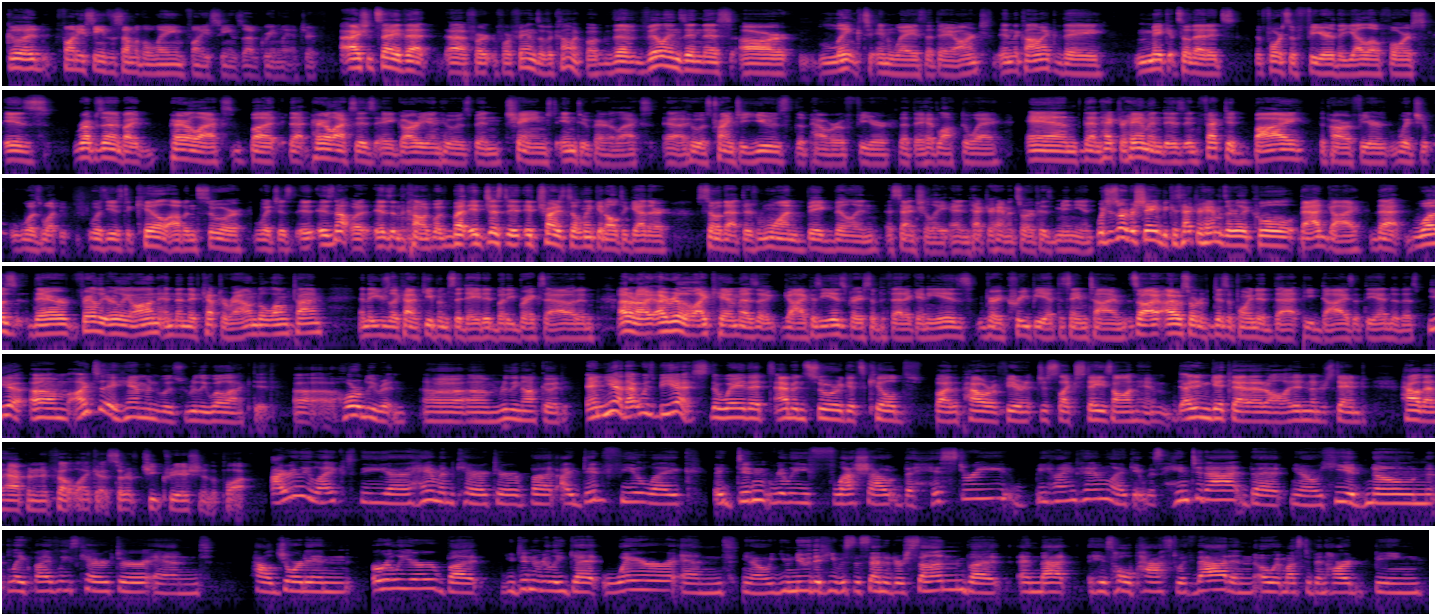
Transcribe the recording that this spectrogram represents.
good funny scenes and some of the lame funny scenes of Green Lantern. I should say that uh, for for fans of the comic book, the villains in this are linked in ways that they aren't in the comic. They make it so that it's the force of fear, the yellow force, is represented by Parallax, but that Parallax is a guardian who has been changed into Parallax, uh, who is trying to use the power of fear that they had locked away. And then Hector Hammond is infected by the power of fear, which was what was used to kill Abin Sur, which is is not what is in the comic book, but it just it, it tries to link it all together so that there's one big villain essentially, and Hector Hammond's sort of his minion, which is sort of a shame because Hector Hammond's a really cool bad guy that was there fairly early on, and then they've kept around a long time. And they usually kind of keep him sedated, but he breaks out. And I don't know, I, I really like him as a guy because he is very sympathetic and he is very creepy at the same time. So I, I was sort of disappointed that he dies at the end of this. Yeah, um, I'd say Hammond was really well acted. Uh, horribly written. Uh, um, really not good. And yeah, that was BS. The way that Abin Sur gets killed by the power of fear and it just like stays on him. I didn't get that at all. I didn't understand how that happened and it felt like a sort of cheap creation of the plot. I really liked the uh, Hammond character, but I did feel like they didn't really flesh out the history behind him. Like it was hinted at that, you know, he had known Blake Lively's character and Hal Jordan earlier, but you didn't really get where and you know you knew that he was the senator's son but and that his whole past with that and oh it must have been hard being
